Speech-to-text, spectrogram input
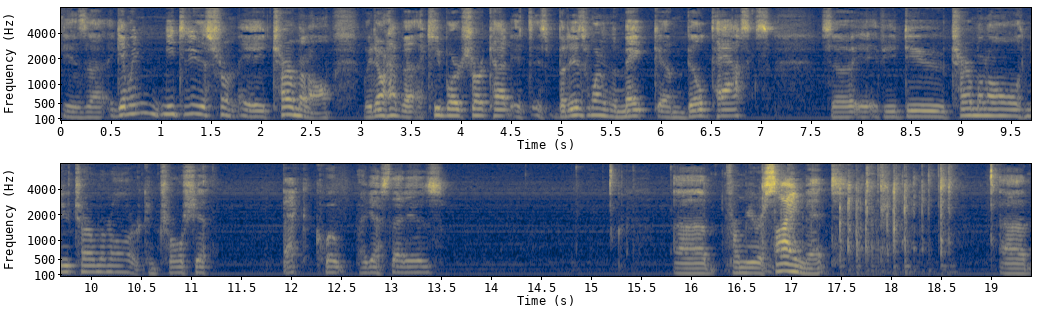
is uh, again we need to do this from a terminal. We don't have a, a keyboard shortcut, it is, but it is one of the make um, build tasks. So if you do terminal, new terminal, or control shift back quote, I guess that is, uh, from your assignment, uh,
